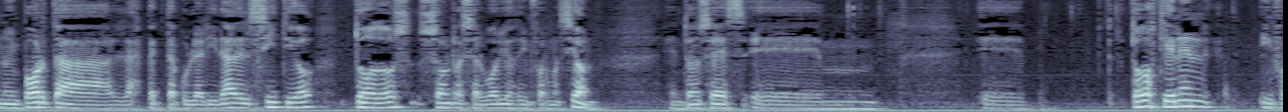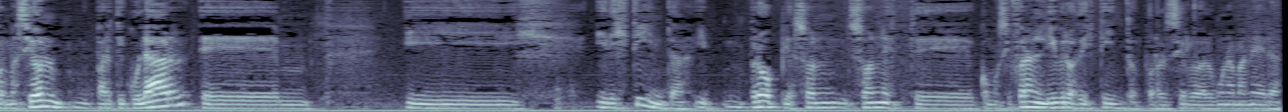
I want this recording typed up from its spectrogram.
no importa la espectacularidad del sitio, todos son reservorios de información. Entonces, eh, eh, todos tienen información particular y, distinta y propia, son, son este, como si fueran libros distintos, por decirlo de alguna manera.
